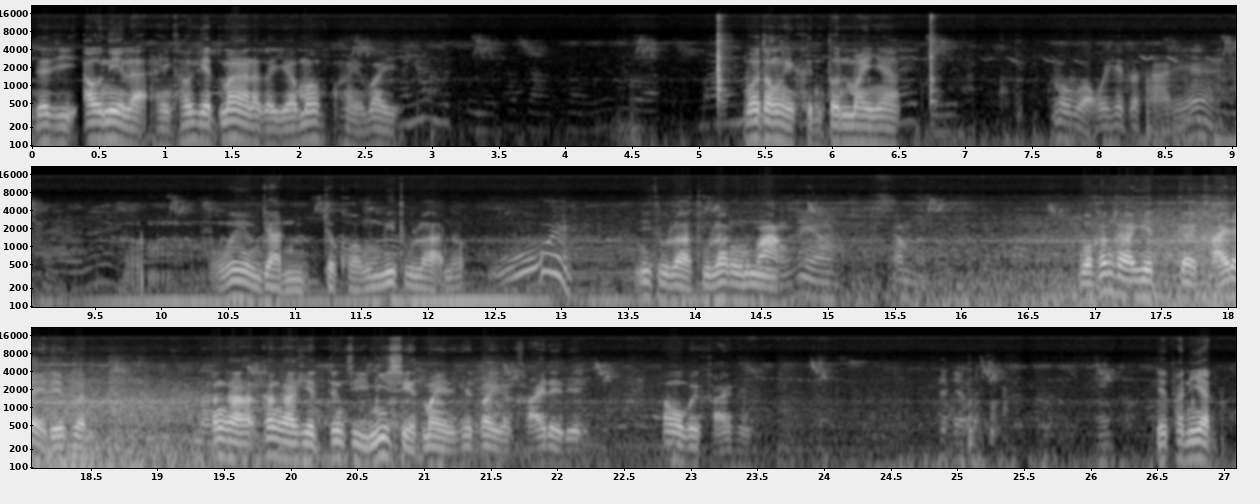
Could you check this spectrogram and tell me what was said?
เดี๋ยวสิเอานี่แหละให้เขาเฮ็ดมาแล้วก็อย่ามาให้ไว้บ่ต้องให้ขึ้นต้นไม้ยากมาบอกว่าเฮ็ดภาษาดิผมว่ายันเจ้าของมีธุระเนาะโอ้ยมีธุระธุรังมันว่างสิยังอ้ำบ่ข้างคาเฮ็ดก็ขายได้เด้เพิ่นข้างคาข้างคาเฮ็ดจังซี่มีเศษไม้เฮ็ดไว้ก็ขายได้เด้เอาไปขายให้เฮ็ดยังเฮ็ดพะเนียดอ๋อ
